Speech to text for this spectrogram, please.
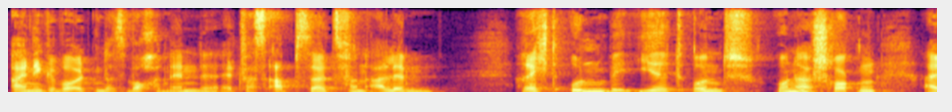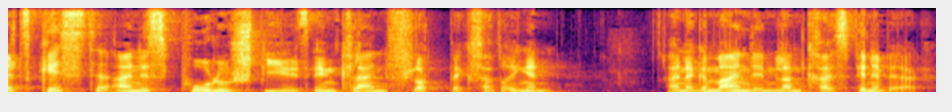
Einige wollten das Wochenende, etwas abseits von allem, recht unbeirrt und unerschrocken als Gäste eines Polospiels in Kleinflottbeck verbringen, einer Gemeinde im Landkreis Pinneberg.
